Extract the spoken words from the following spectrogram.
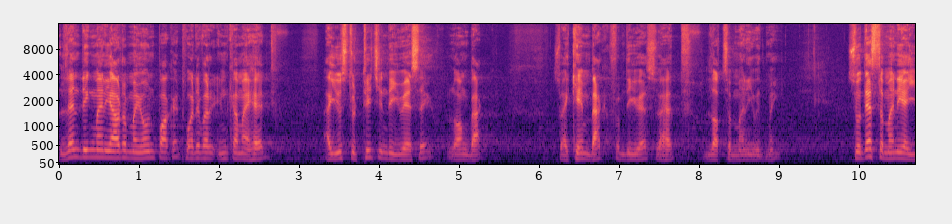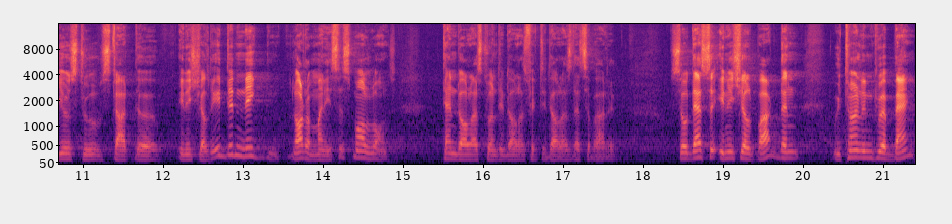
lending money out of my own pocket, whatever income I had. I used to teach in the USA long back. So I came back from the US, so I had lots of money with me. So that's the money I used to start the initial. It didn't need a lot of money, it's a small loans. $10, $20, $50, that's about it. So that's the initial part. Then we turned into a bank.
